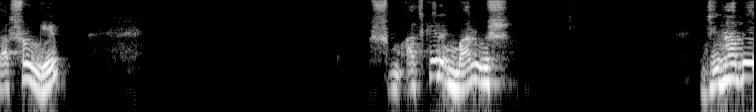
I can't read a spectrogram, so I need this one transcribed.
তার সঙ্গে আজকের মানুষ যেভাবে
